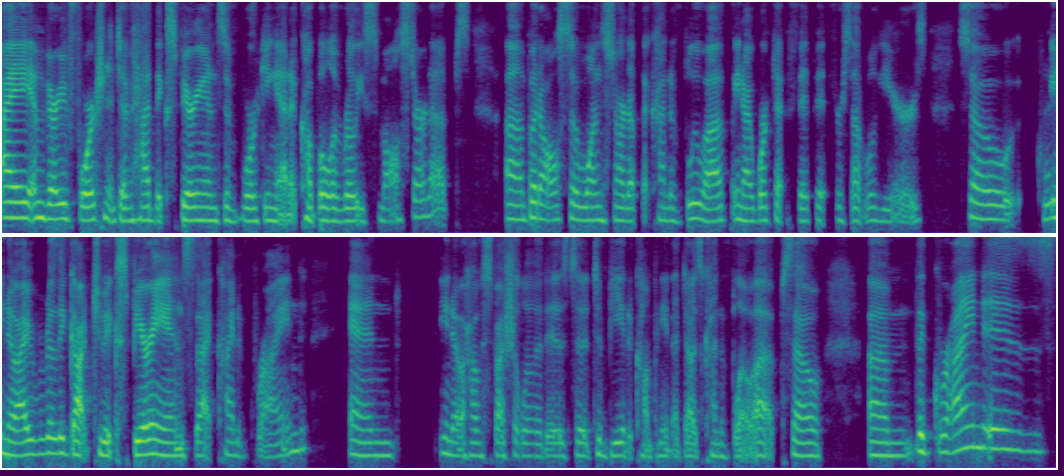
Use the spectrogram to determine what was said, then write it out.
I am very fortunate to have had the experience of working at a couple of really small startups uh, but also one startup that kind of blew up. You know, I worked at Fitbit for several years. So, you know, I really got to experience that kind of grind and, you know, how special it is to, to be at a company that does kind of blow up. So, um, the grind is,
